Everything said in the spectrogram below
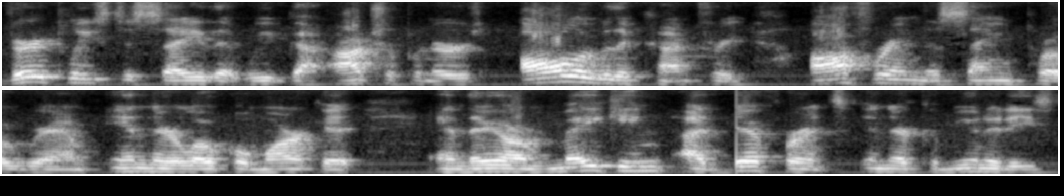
very pleased to say that we've got entrepreneurs all over the country offering the same program in their local market and they are making a difference in their communities.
